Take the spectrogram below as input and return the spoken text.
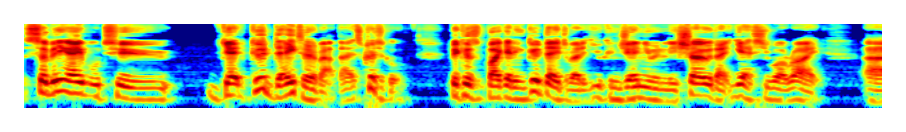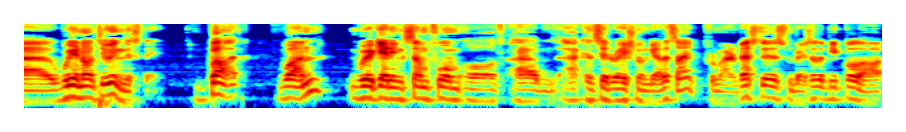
So being able to get good data about that is critical because by getting good data about it, you can genuinely show that yes, you are right. Uh, we're not doing this thing, but one, we're getting some form of um, consideration on the other side from our investors, from various other people. Our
